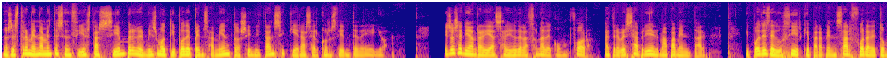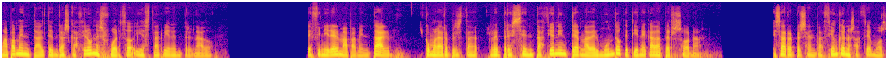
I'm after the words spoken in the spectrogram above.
nos es tremendamente sencillo estar siempre en el mismo tipo de pensamiento sin ni tan siquiera ser consciente de ello. Eso sería en realidad salir de la zona de confort, atreverse a abrir el mapa mental. Y puedes deducir que para pensar fuera de tu mapa mental tendrás que hacer un esfuerzo y estar bien entrenado. Definir el mapa mental como la representación interna del mundo que tiene cada persona. Esa representación que nos hacemos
